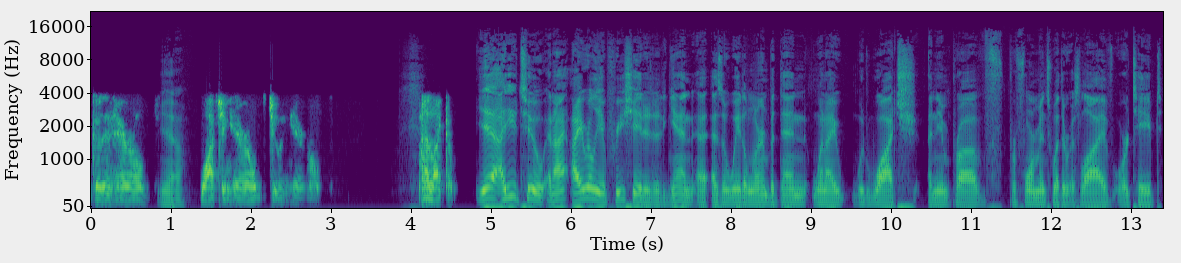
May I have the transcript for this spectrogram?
good at Harold, yeah. watching Harold, doing Harold. I like them. Yeah, I do too. And I, I really appreciated it again as a way to learn. But then when I would watch an improv performance, whether it was live or taped,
